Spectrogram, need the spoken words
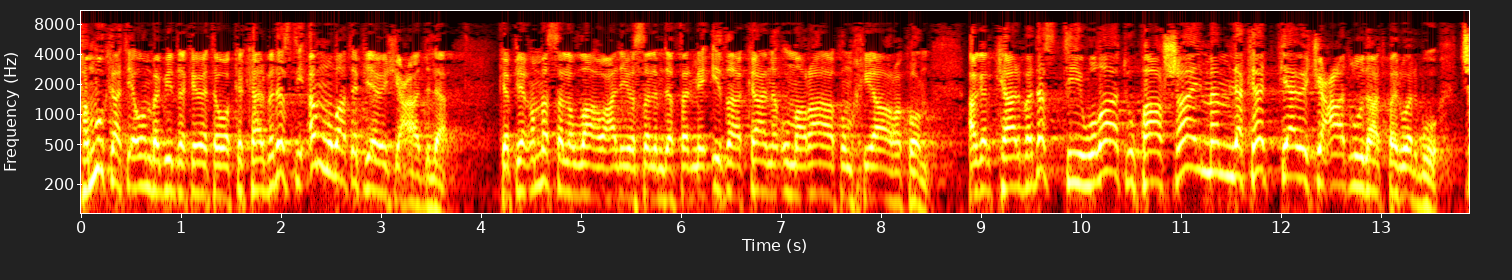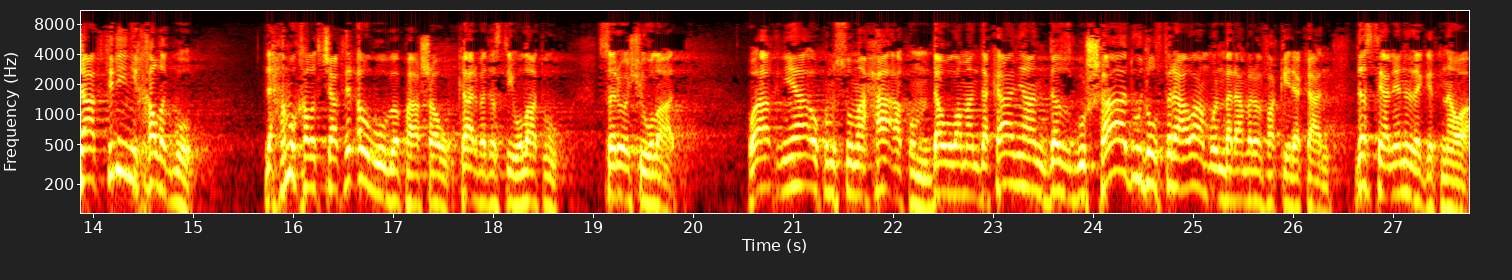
هەموو کاتی ئەوەم بەبیر دەکەوێتەوە کە کاربەدەستی ئەم وڵاتە پیاوێکی عادلە. کە پێغەمبەر صلی الله علیه وسلم دەفەرمێ اذا کان امراءکم خیارکم ئەگەر کاربەدەستی وڵات و پاشای مەملەکەت پیاوێکی عادڵ و دادپەروەر بوو چاکترینی خەڵک بوو لە هەموو خەڵک چاکتر ئەو بوو بە پاشا و کار بە دەستی وڵات و سەرۆکی وڵات، و اغنیاءکم سمحاءکم، دەوڵەمەندەکانیان دەست گوشاد و دڵ فراوان بوون بەرامبەر بە فەقیرەکان، دەستیان لێ نەدەگرتنەوە،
